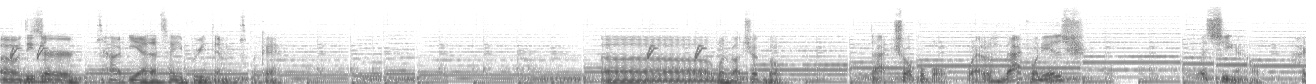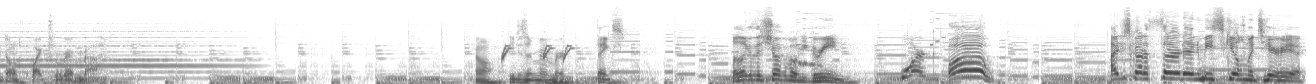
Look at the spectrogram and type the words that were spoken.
Oh, these are how, yeah, that's how you breed them. Okay. Uh, what about Chocobo? That Chocobo. Well, that one is. Let's see now. I don't quite remember. Oh, he doesn't remember. Thanks. But look at the Chocobo, he green. Work! Oh! I just got a third enemy skill materia.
